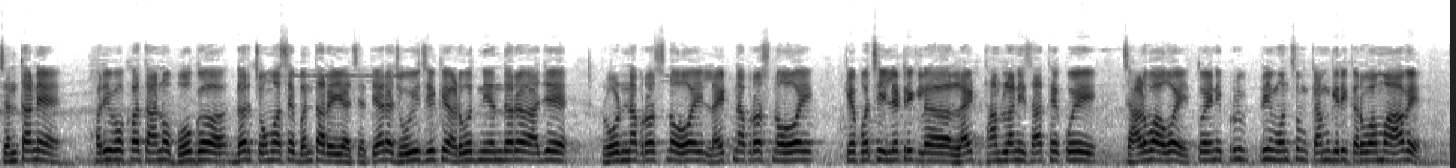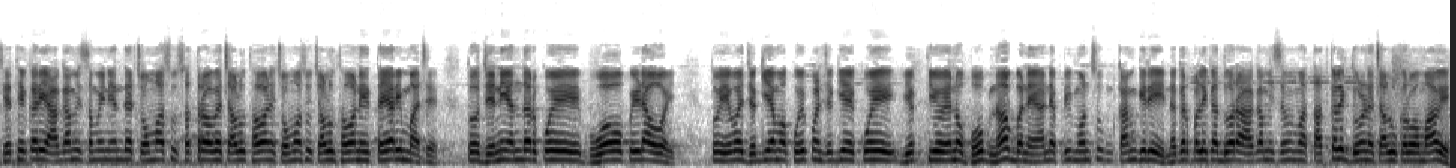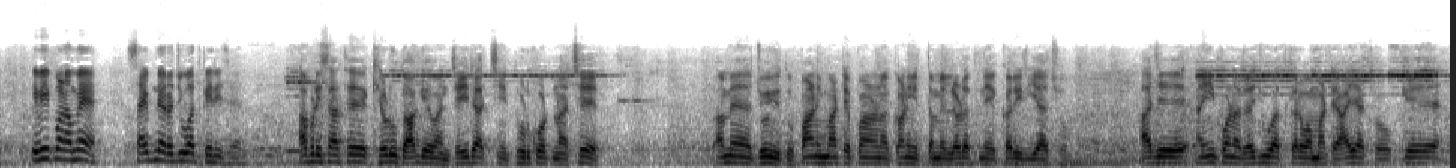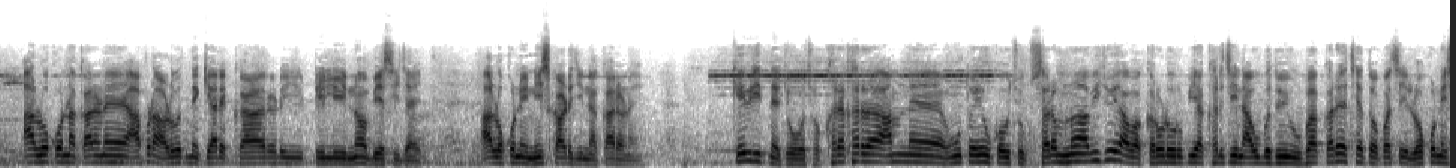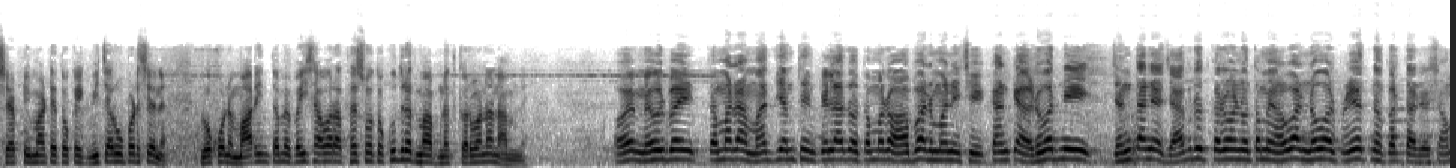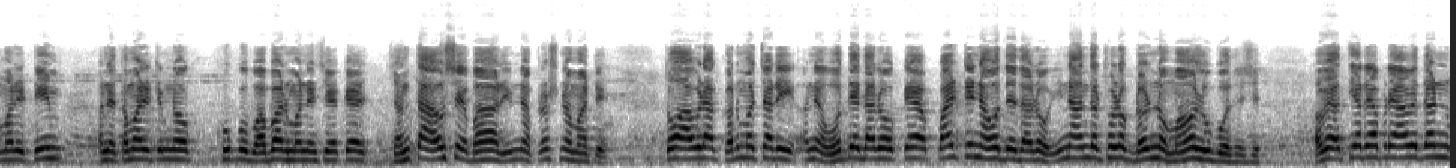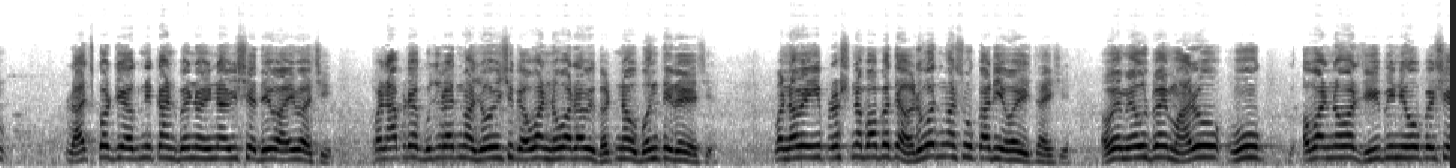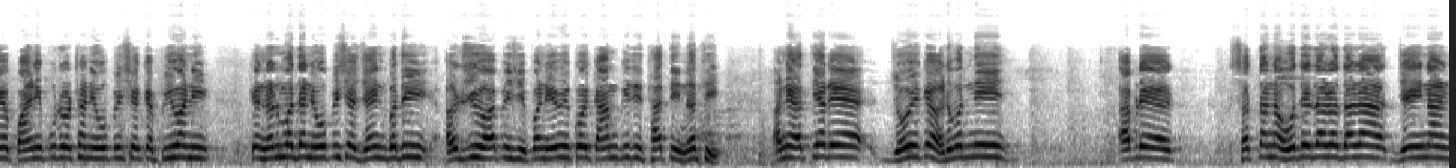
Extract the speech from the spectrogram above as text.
જનતાને ફરી વખત આનો ભોગ દર ચોમાસે બનતા રહ્યા છે. ત્યારે જોયું છે કે હળવદની અંદર આજે રોડના પ્રશ્નો હોય, લાઇટના પ્રશ્નો હોય કે પછી ઇલેક્ટ્રિક લાઇટ થાંભલાની સાથે કોઈ ઝાડવા હોય તો એની પ્રી મોન્સૂન કામગીરી કરવામાં આવે, જેથી કરી આગામી સમયની અંદર ચોમાસું સત્ર હવે ચાલુ થવાની, ચોમાસું ચાલુ થવાની તૈયારીમાં છે. તો જેની અંદર કોઈ ભુવાઓ પીડા હોય, તો એવા જગ્યામાં કોઈ પણ જગ્યાએ કોઈ વ્યક્તિઓ એનો ભોગ ન બને અને પ્રી મોન્સૂન કામગીરી નગરપાલિકા દ્વારા આગામી સમયમાં તાત્કાલિક ધોરણે ચાલુ કરવામાં આવે, એવી પણ અમે સાહેબને રજૂઆત કરી છે. આપણી સાથે ખેડૂત આગેવાન જયરાજસિંહ ધૂળકોટના છે. અમે જોયું હતું, પાણી માટે પણ ઘણી તમે લડતને કરી રહ્યા છો. આજે અહીં પણ રજૂઆત કરવા માટે આવ્યા છો કે આ લોકોના કારણે આપણા હળવદને ક્યારેક કારડી ઢીલી ન બેસી જાય. આ લોકોની નિષ્કાળજીના કારણે. કેવી રીતને જોવો છો? ખરેખર આમને હું તો એવું કહું છું શરમ ન આવી જોઈએ, આવા કરોડો રૂપિયા ખર્ચીને આવું બધું ઊભા કરે છે તો પછી લોકોની સેફટી માટે તો કંઈક વિચારવું પડશે ને? લોકોને મારીને તમે પૈસાવાળા થશો તો કુદરત માફ નથી કરવાના ને આમને હવે મેહુલભાઈ, તમારા માધ્યમથી પહેલાં તો તમારો આભાર માની છીએ, કારણ કે હળવદની જનતાને જાગૃત કરવાનો તમે અવારનવાર પ્રયત્ન કરતા રહેશો. અમારી ટીમ અને તમારી ટીમનો ખૂબ ખૂબ આભાર માને છે કે જનતા આવશે બહાર એમના પ્રશ્ન માટે. તો આવડા કર્મચારી અને હોદ્દેદારો કે પાર્ટીના હોદ્દેદારો, એના અંદર થોડોક ડરનો માહોલ ઊભો થશે. હવે અત્યારે આપણે આવેદન, રાજકોટ જે અગ્નિકાંડ બન્યો એના વિશે દેવા આવ્યા છીએ. પણ આપણે ગુજરાતમાં જોયું છે કે અવારનવાર આવી ઘટનાઓ બનતી રહે છે. પણ હવે એ પ્રશ્ન બાબતે હળવદમાં શું કાર્યવાહી થાય છે? હવે મેહુલભાઈ, મારું, હું અવારનવાર જીબીની ઓફિસે, પાણી પુરવઠાની ઓફિસે કે પીવાની કે નર્મદાની ઓફિસે જઈને બધી અરજીઓ આપી છે, પણ એવી કોઈ કામગીરી થતી નથી. અને અત્યારે જોયું કે હળવદની આપણે સત્તાના હોદ્દેદારો દ્વારા જે એના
